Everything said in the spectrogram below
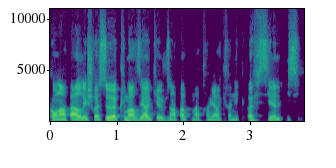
qu'on en parle et je trouve ça primordial que je vous en parle pour ma première chronique officielle ici.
